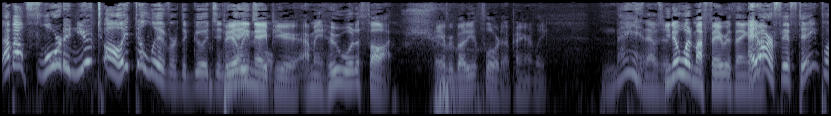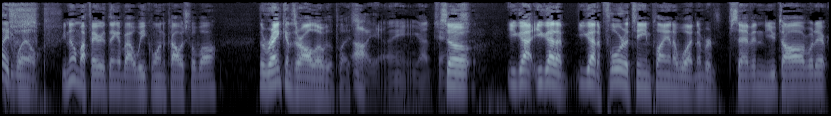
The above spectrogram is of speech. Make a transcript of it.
how about Florida and Utah? It delivered the goods in Billy Napier. I mean, who would have thought? Everybody at Florida, apparently. Man, that was a, You know what my favorite thing? about- AR fifteen played well. You know my favorite thing about Week One college football? The rankings are all over the place. Oh yeah, they ain't got a chance. So you got you got a you got a Florida team playing a what number seven Utah or whatever.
